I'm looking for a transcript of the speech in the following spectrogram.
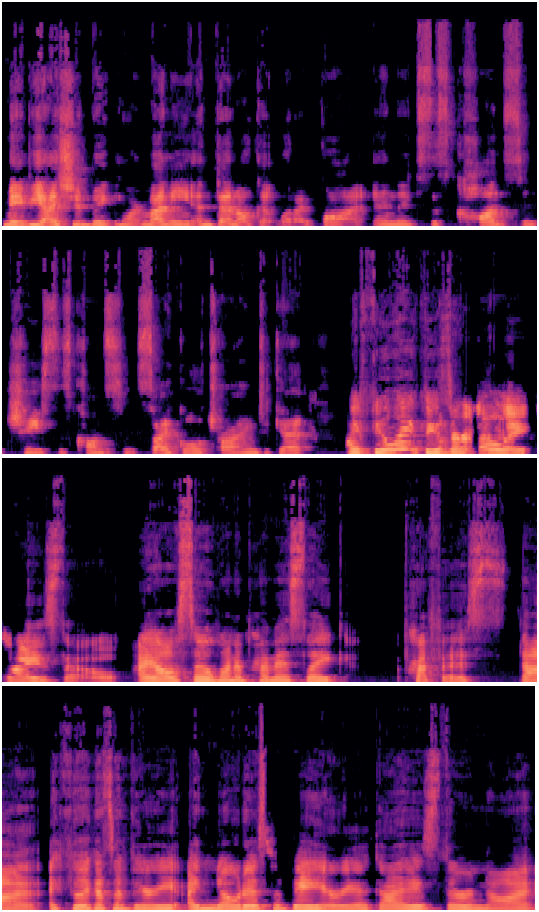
maybe I should make more money and then I'll get what I want. And it's this constant chase, this constant cycle, trying to get. I feel like these are LA guys, though. I also want to premise, like, preface that I feel like that's a very, I notice the Bay Area guys, they're not,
